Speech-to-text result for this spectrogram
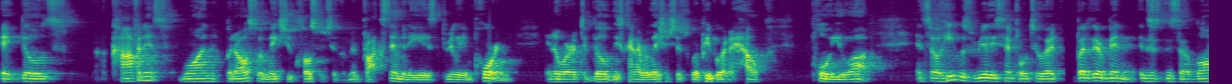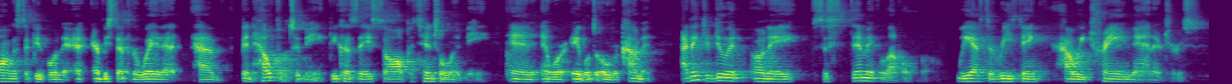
It builds confidence, one, but also makes you closer to them. And proximity is really important in order to build these kind of relationships where people are going to help pull you up. And so he was really central to it. But there have been there's, a long list of people in every step of the way that have been helpful to me because they saw potential in me and, and were able to overcome it. I think to do it on a systemic level, though, we have to rethink how we train managers.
